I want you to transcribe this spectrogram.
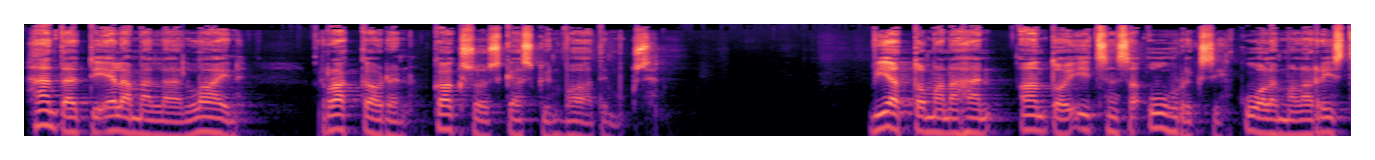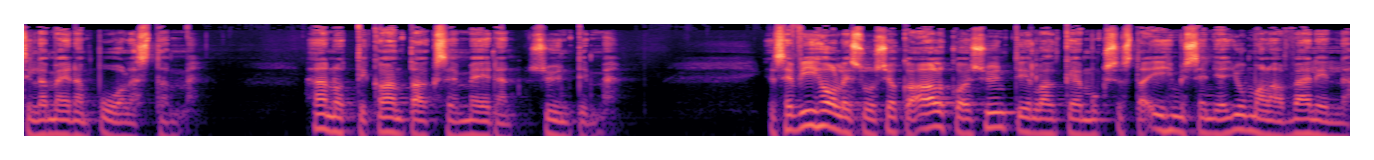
Hän täytti elämällään lain, rakkauden kaksoiskäskyn vaatimuksen. Viattomana hän antoi itsensä uhriksi kuolemalla ristillä meidän puolestamme. Hän otti kantaakseen meidän syntimme. Ja se vihollisuus, joka alkoi syntiinlankemuksesta ihmisen ja Jumalan välillä,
